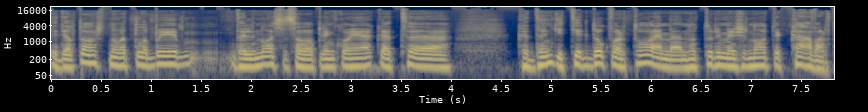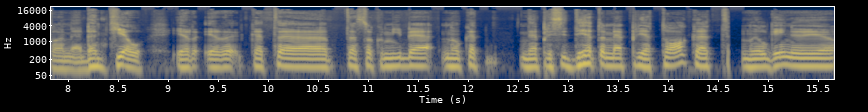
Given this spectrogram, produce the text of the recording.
Tai dėl to aš nu, vat, labai dalinuosi savo aplinkoje, kad kadangi tiek daug vartojame, nu, turime žinoti, ką vartojame, bent jau. Ir, ir kad ta atsakomybė, nu, kad neprisidėtume prie to, kad nu, ilgainiui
